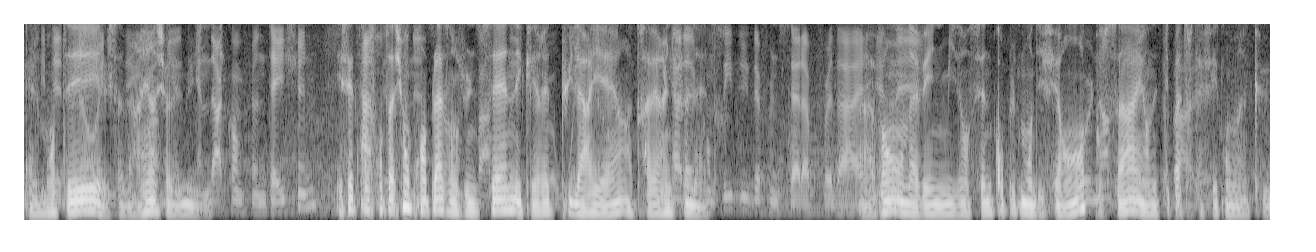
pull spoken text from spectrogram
Elle mentait, elle ne savait rien sur la musique. Et cette confrontation prend place dans une scène éclairée depuis l'arrière, à travers une fenêtre. Avant, on avait une mise en scène complètement différente pour ça, et on n'était pas tout à fait convaincus.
